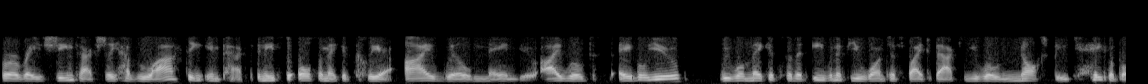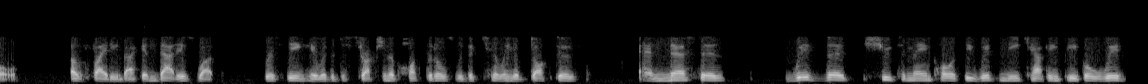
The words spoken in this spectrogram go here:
for a regime to actually have lasting impact, it needs to also make it clear I will maim you, I will disable you. We will make it so that even if you want to fight back, you will not be capable of fighting back. And that is what we're seeing here with the destruction of hospitals, with the killing of doctors and nurses, with the shoot to maim policy, with kneecapping people, with,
